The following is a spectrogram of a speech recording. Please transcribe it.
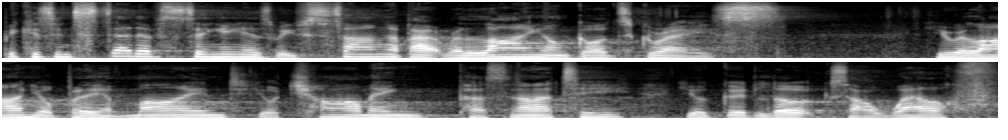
Because instead of singing as we've sung about relying on God's grace, you rely on your brilliant mind, your charming personality, your good looks, our wealth,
